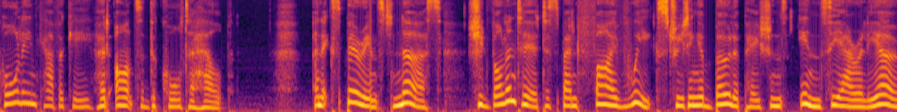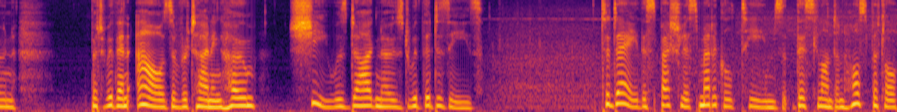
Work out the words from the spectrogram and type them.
Pauline Cafferkey had answered the call to help. An experienced nurse, she'd volunteered to spend five weeks treating Ebola patients in Sierra Leone. But within hours of returning home, she was diagnosed with the disease. Today, the specialist medical teams at this London hospital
